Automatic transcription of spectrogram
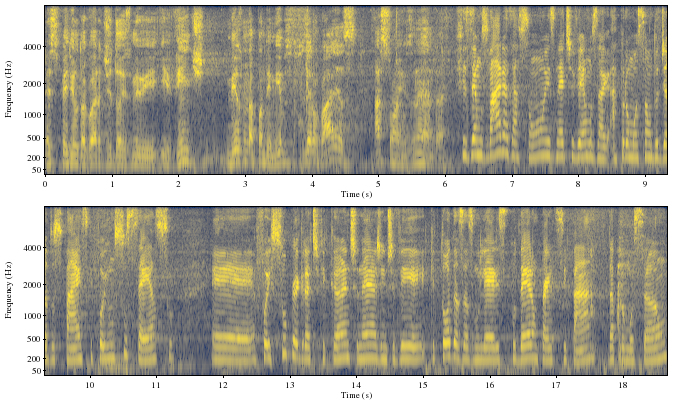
Nesse período agora de 2020, mesmo na pandemia, vocês fizeram várias ações, né, Dani? Fizemos várias ações, né? Tivemos a, a promoção do Dia dos Pais, que foi um sucesso. É, foi super gratificante, né? A gente vê que todas as mulheres puderam participar da promoção.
